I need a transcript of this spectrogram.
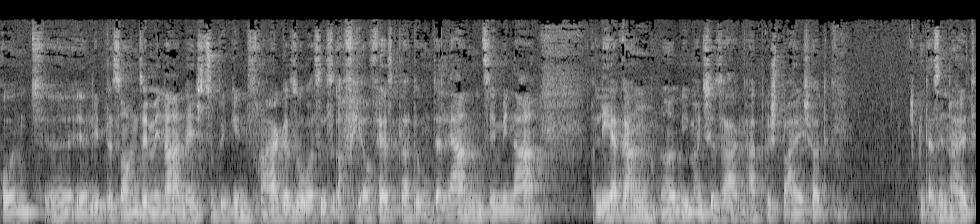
und äh, er erlebt es auch in Seminaren, wenn ich zu Beginn frage, so was ist auf Ihrer Festplatte unter Lernen, Seminar, Lehrgang, ne, wie manche sagen, abgespeichert. Und das sind halt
